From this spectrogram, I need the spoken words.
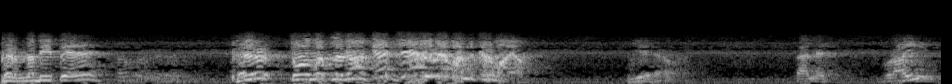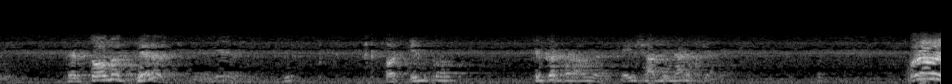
پھر نبی پہ پھر تومت لگا کے جیل میں بند کروایا۔ یہ ہے پہلے برائی، پھر تومت پھر اور ان کو فکر پڑا ہوا ہے کئی شادی نہ رکھ قرآن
